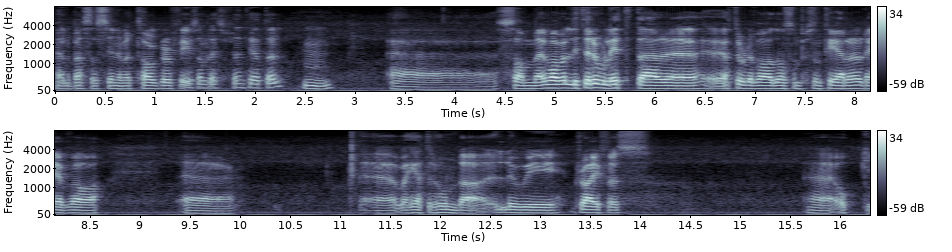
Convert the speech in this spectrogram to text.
eller bästa cinematography som det så fint heter. Mm. Eh, som var väl lite roligt där, eh, jag tror det var de som presenterade det var eh, eh, Vad heter hon då? Louis Dreyfus eh, Och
